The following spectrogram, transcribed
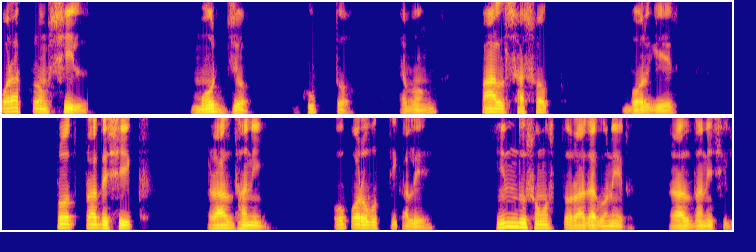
পরাক্রমশীল মৌর্য গুপ্ত এবং পাল শাসক বর্গের প্রাদেশিক রাজধানী ও পরবর্তীকালে হিন্দু সমস্ত রাজাগণের রাজধানী ছিল।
